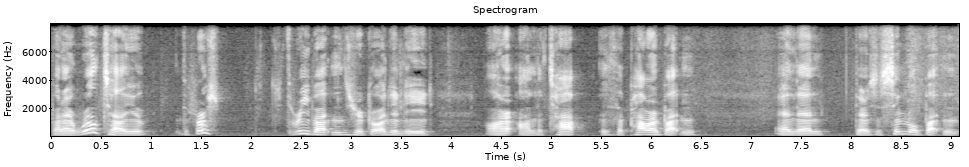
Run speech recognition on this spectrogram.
But I will tell you the first three buttons you're going to need are on the top is the power button and then there's a single button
